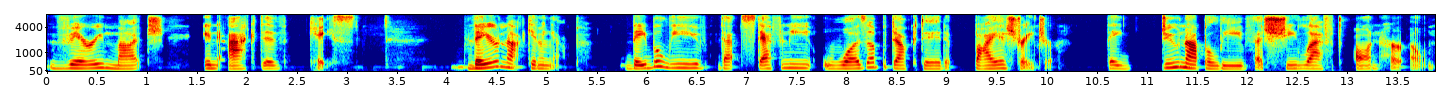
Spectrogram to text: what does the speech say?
very much an active case. They are not giving up. They believe that Stephanie was abducted by a stranger. They do not believe that she left on her own.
